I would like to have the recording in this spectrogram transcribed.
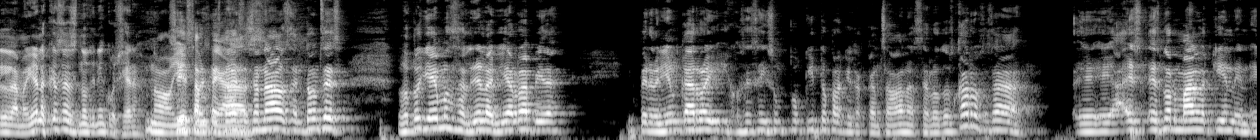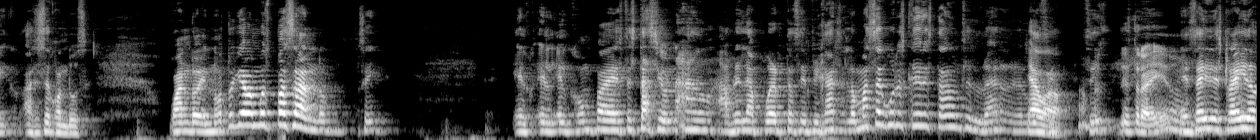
la mayoría de las casas no tienen cochera. No, Sí, ya están pues, están pegadas. estacionados. Entonces, nosotros ya íbamos a salir a la vía rápida, pero venía un carro y, José se hizo un poquito para que alcanzaban a hacer los dos carros. O sea, eh, eh, es, es normal aquí, en, en- en- así se conduce. Cuando nosotros ya vamos pasando, ¿sí? El, el, el compa este estacionado, abre la puerta sin fijarse. Lo más seguro es que debe estar en un celular. Ya, guau. ¿sí? Distraído. Está ahí distraído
